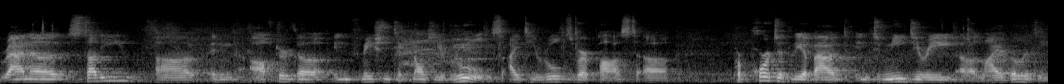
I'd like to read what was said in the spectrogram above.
ran a study uh, in, after the information technology rules, IT rules were passed, uh, purportedly about intermediary uh, liability,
